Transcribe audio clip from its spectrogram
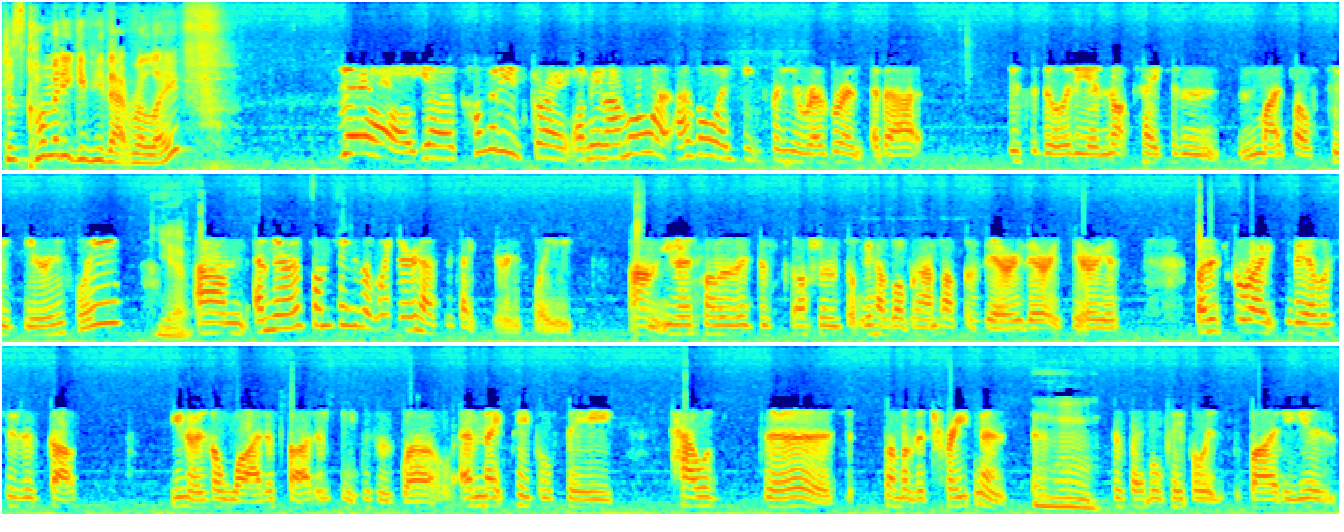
does comedy give you that relief? Yeah, yeah, comedy's great. I mean, I'm all, I've always been pretty irreverent about disability and not taken myself too seriously. Yeah. Um, and there are some things that we do have to take seriously. Um, you know, some of the discussions that we have on Ramp Up are very, very serious. But it's great to be able to discuss, you know, the lighter side of things as well and make people see how absurd some of the treatment of disabled people in society is.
